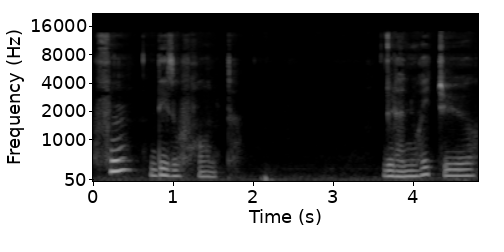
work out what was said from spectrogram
font des offrandes, de la nourriture,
